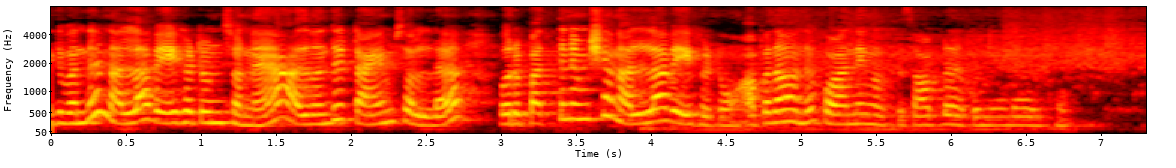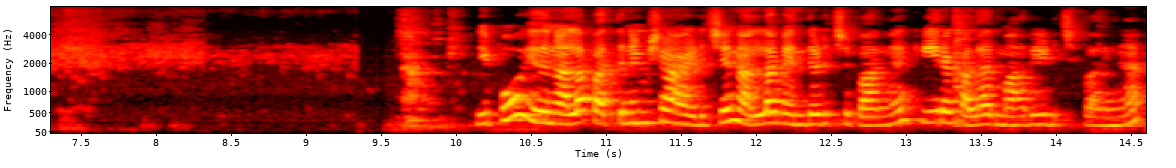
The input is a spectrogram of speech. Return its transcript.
இது வந்து நல்லா வேகட்டும்னு சொன்னேன். அது வந்து டைம் சொல்ல ஒரு பத்து நிமிஷம் நல்லா வேகட்டும். அப்போ தான் வந்து குழந்தைங்களுக்கு சாப்பிட கொஞ்சம் இதாக இருக்கும். இப்போது இது நல்லா பத்து நிமிஷம் ஆயிடுச்சு. நல்லா வெந்துடுச்சு பாருங்கள் கீரை கலர் மாறிடுச்சு பாருங்கள்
